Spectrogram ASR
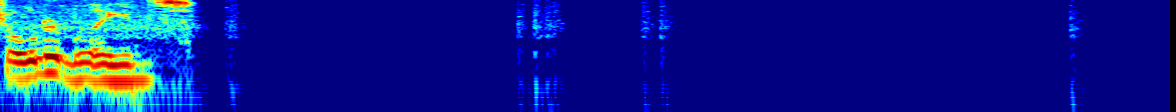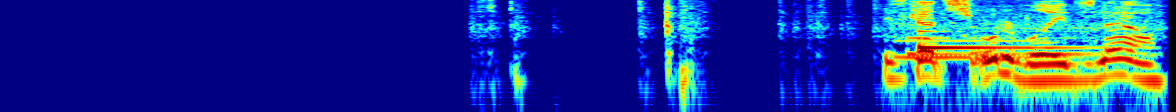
Shoulder blades. He's got shoulder blades now.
